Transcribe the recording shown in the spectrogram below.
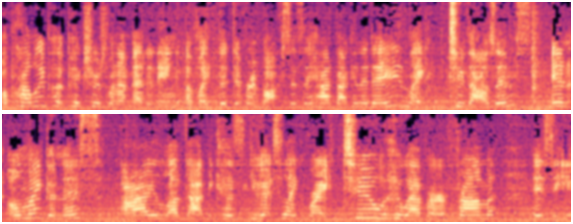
I'll probably put pictures when I'm editing of like the different boxes they had back in the day, in like 2000s. And oh my goodness, I love that because you get to like write to whoever from Izzy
